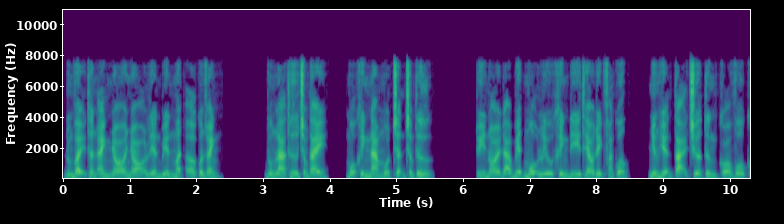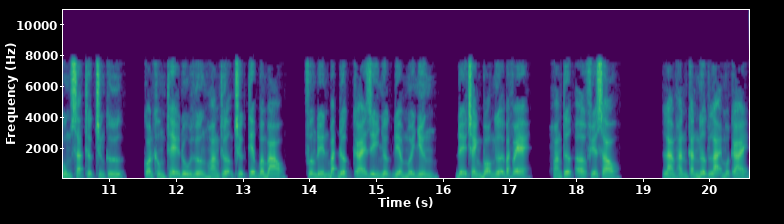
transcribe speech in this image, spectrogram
Đúng vậy thân ảnh nho nhỏ liền biến mất ở quân doanh. Vương lá thư trong tay, mộ khinh nam một trận trầm tư. Tuy nói đã biết mộ lưu khinh đi theo địch phản quốc, nhưng hiện tại chưa từng có vô cùng xác thực chứng cứ, còn không thể đủ hướng hoàng thượng trực tiếp bẩm báo, phương đến bắt được cái gì nhược điểm mới nhưng, để tránh bỏ ngựa bắt ve, hoàng tước ở phía sau. Làm hắn cắn ngược lại một cái.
